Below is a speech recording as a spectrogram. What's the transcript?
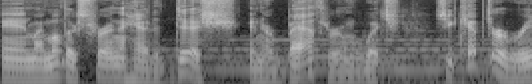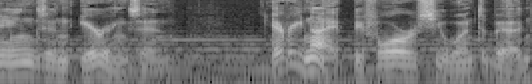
and my mother's friend had a dish in her bathroom which she kept her rings and earrings in. Every night before she went to bed,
